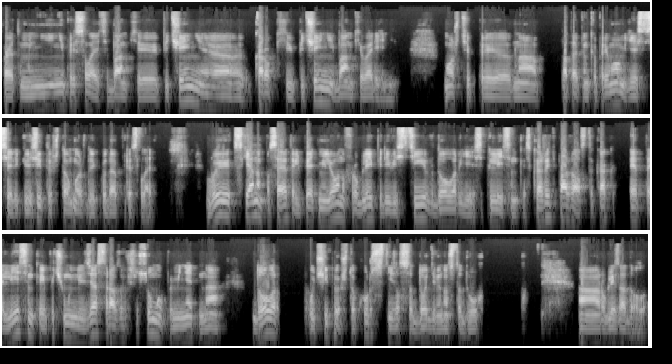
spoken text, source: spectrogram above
Поэтому не, не присылайте банки печенья, коробки печенья и банки варенья. Можете при, на Потапенко прямом есть все реквизиты, что можно и куда прислать. Вы с Яном посоветовали 5 миллионов рублей перевести в доллар есть лесенкой. Скажите, пожалуйста, как это лесенка и почему нельзя сразу всю сумму поменять на доллар, учитывая, что курс снизился до 92 а, рублей за доллар?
